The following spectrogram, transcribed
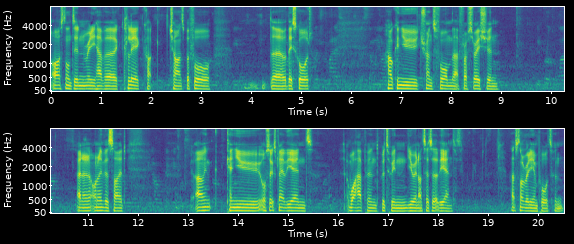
Arsenal didn't really have a clear cut chance before the, they scored. How can you transform that frustration? And on either side, I mean, can you also explain at the end what happened between you and Arteta at the end? That's not really important.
